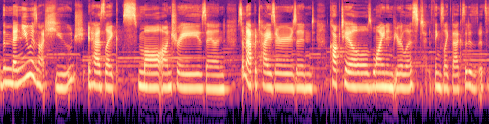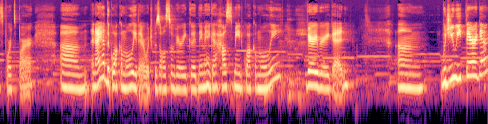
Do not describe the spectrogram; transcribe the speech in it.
the menu is not huge. It has like small entrees and some appetizers and cocktails, wine and beer list, things like that, because it is it's a sports bar. Um, and I had the guacamole there, which was also very good. They make a house-made guacamole, very very good. Um, would you eat there again?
